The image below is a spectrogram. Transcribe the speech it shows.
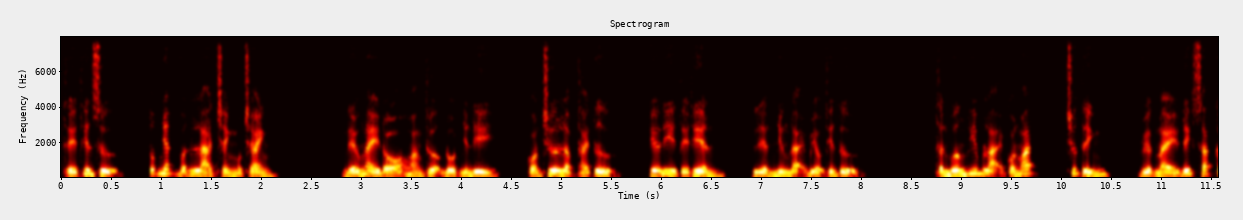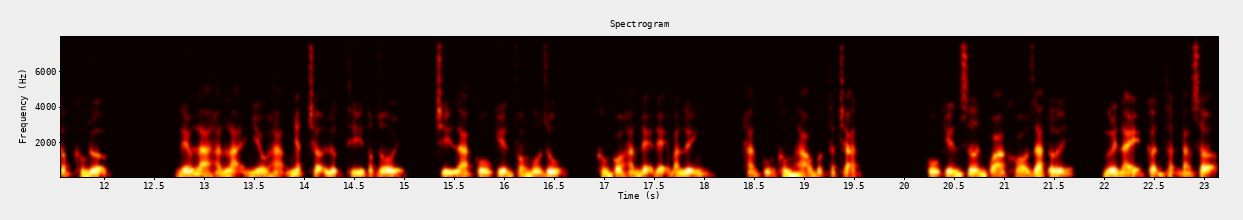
Thế thiên sự, tốt nhất vẫn là tranh một tranh. Nếu ngày đó hoàng thượng đột nhiên đi, còn chưa lập thái tử, kia đi tế thiên, liền nhưng đại biểu thiên tử. Thần vương híp lại con mắt, trước tính, việc này đích xác cấp không được. Nếu là hắn lại nhiều hạng nhất trợ lực thì tốt rồi, chỉ là cố kiến phong vô dụng, không có hắn đệ đệ bản lĩnh, hắn cũng không hảo bức thật chặt. Cố kiến sơn quá khó ra tới, người này cẩn thận đáng sợ.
